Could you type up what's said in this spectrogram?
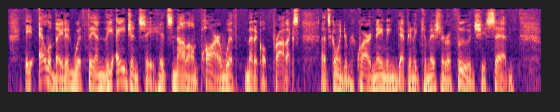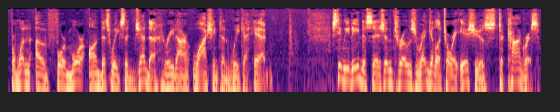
elevated within the agency. It's not on par with medical products. That's going to require naming deputy commissioner of food, she said. For one of, for more on this week's agenda, read our Washington week ahead. CBD decision throws regulatory issues to Congress.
